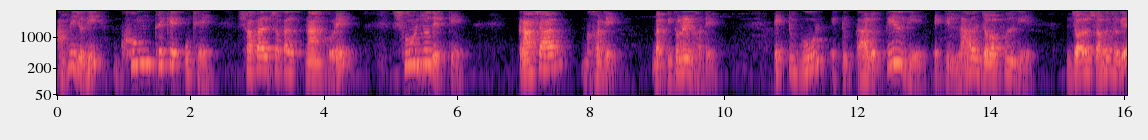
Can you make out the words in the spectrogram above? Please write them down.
আপনি যদি ঘুম থেকে উঠে সকাল সকাল স্নান করে সূর্যদেবকে কাঁসার ঘটে বা পিতলের ঘটে, একটু গুড়, একটু কালো তিল দিয়ে, একটি লাল জবা ফুল দিয়ে জল সহযোগে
